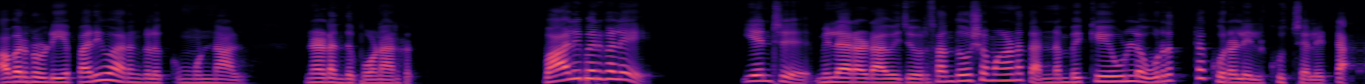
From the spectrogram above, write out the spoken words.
அவர்களுடைய பரிவாரங்களுக்கும் முன்னால் நடந்து போனார்கள். வாலிபர்களே! என்று மிலாரடாவிஜ் ஒரு சந்தோஷமான தன்னம்பிக்கையுள்ள உரத்த குரலில் கூச்சலிட்டார்.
